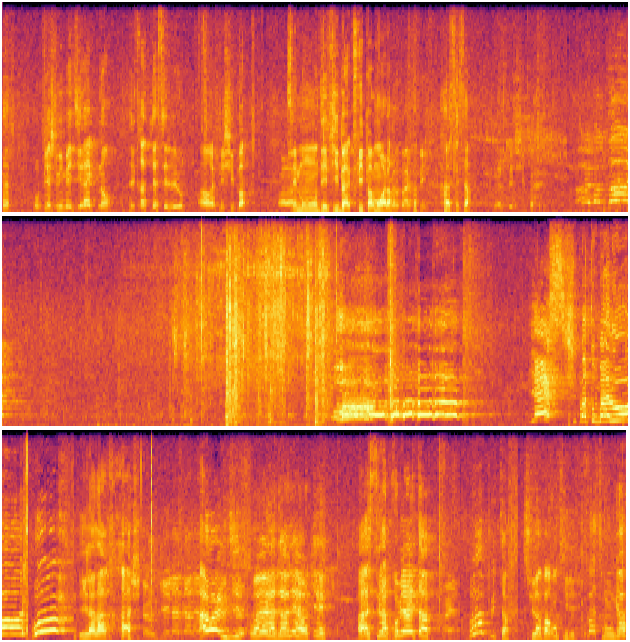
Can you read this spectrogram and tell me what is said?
Au pire, je m'y mets direct, non? Ça évitera de casser le vélo? Ah, réfléchis pas. Voilà. C'est mon défi backflip à moi là. Le backflip. Ah, c'est ça. Réfléchis pas. Tombé à l'eau Il a la rage. T'as oublié la dernière Ah ouais, il me dit. Ouais, la dernière, ok. Ah, c'était la première étape. Oh putain. Celui-là, par contre, il est fat, mon gars.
